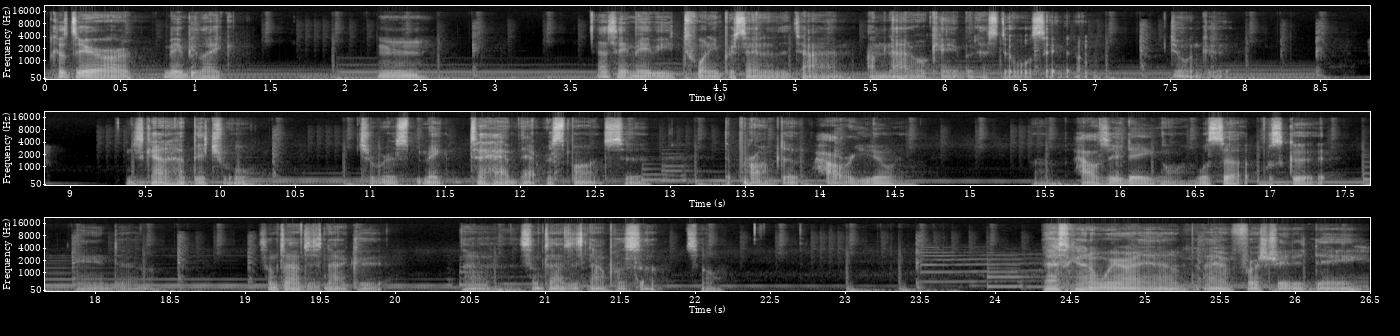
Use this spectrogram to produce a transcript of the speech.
because there are maybe like, hmm, I say maybe 20% of the time I'm not okay, but I still will say that I'm doing good. It's kind of habitual to make to have that response to the prompt of how are you doing? Uh, how's your day going? What's up? What's good? And uh, sometimes it's not good. Uh, sometimes it's not what's up. So that's kind of where I am. I am frustrated today.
